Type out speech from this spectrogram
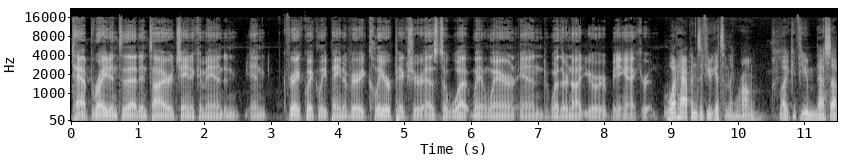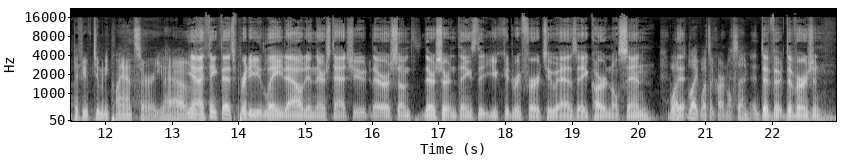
tap right into that entire chain of command and and very quickly paint a very clear picture as to what went where and whether or not you're being accurate. What happens if you get something wrong? Like if you mess up, if you have too many plants, or you have Yeah, I think that's pretty laid out in their statute. There are some there are certain things that you could refer to as a cardinal sin. what that- like what's a cardinal sin? diver- diversion.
